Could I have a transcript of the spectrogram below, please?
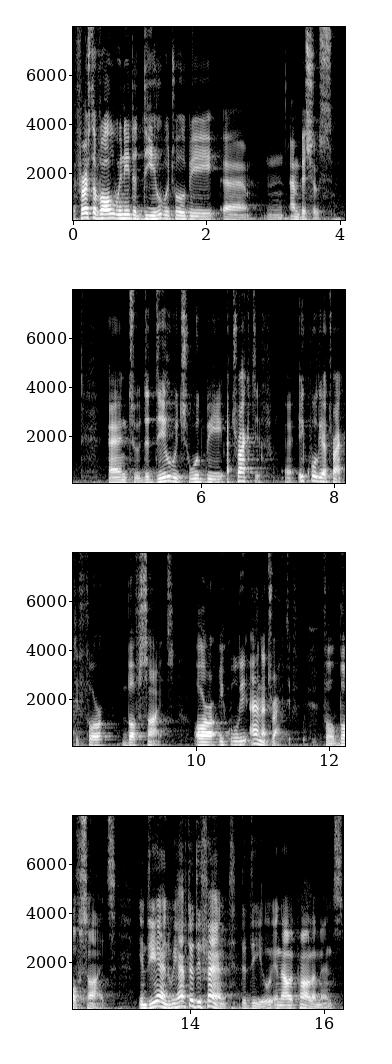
First of all, we need a deal which will be uh, ambitious, and to the deal which would be attractive, uh, equally attractive for both sides, or equally unattractive for both sides in the end, we have to defend the deal in our parliaments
